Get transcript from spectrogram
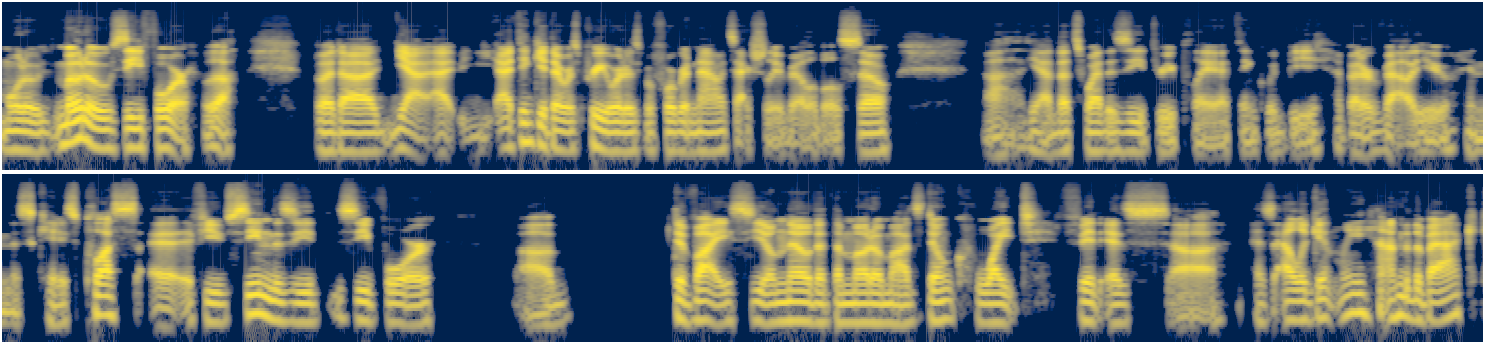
Moto Moto Z4. Ugh. But uh, yeah, I, I think there was pre-orders before, but now it's actually available. So uh, yeah, that's why the Z3 Play I think would be a better value in this case. Plus, uh, if you've seen the Z Z4 uh, device, you'll know that the Moto mods don't quite fit as uh, as elegantly onto the back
